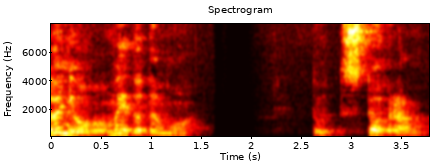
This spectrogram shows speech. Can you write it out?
До нього ми додамо тут 100 грам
